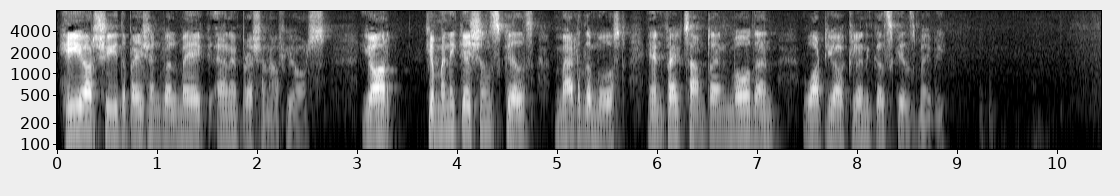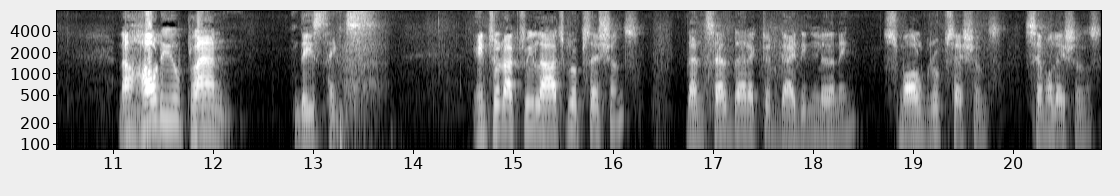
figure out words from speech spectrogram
he or she, the patient, will make an impression of yours. Your communication skills matter the most, in fact, sometimes more than what your clinical skills may be. Now, how do you plan these things? Introductory large group sessions, then self directed guiding learning, small group sessions, simulations,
